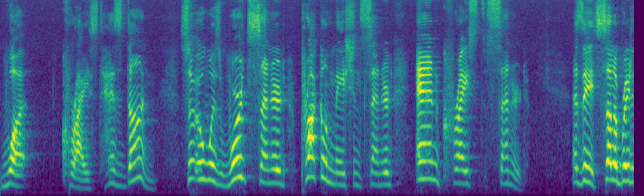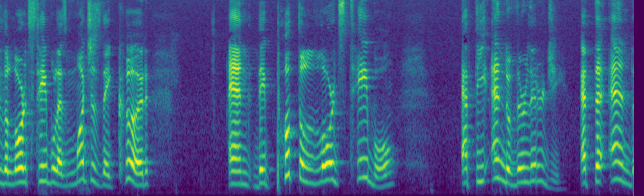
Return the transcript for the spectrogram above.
what Christ has done. So it was word centered, proclamation centered, and Christ centered. As they celebrated the Lord's table as much as they could, and they put the Lord's table at the end of their liturgy at the end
